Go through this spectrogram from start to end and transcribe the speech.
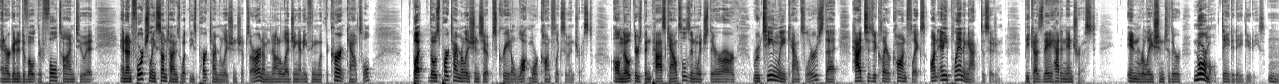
and are going to devote their full time to it. And unfortunately, sometimes what these part time relationships are, and I'm not alleging anything with the current council, but those part time relationships create a lot more conflicts of interest. I'll note there's been past councils in which there are routinely counselors that had to declare conflicts on any Planning Act decision because they had an interest in relation to their normal day to day duties. Mm-hmm.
